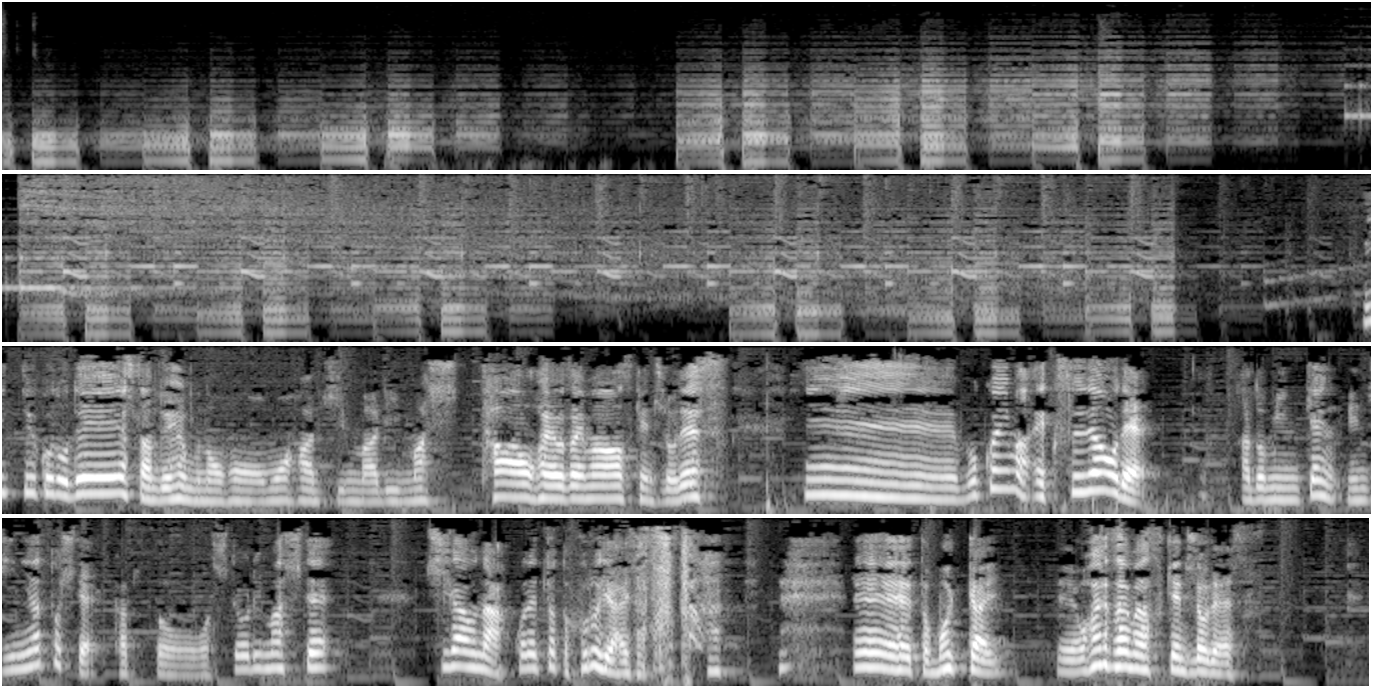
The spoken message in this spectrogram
はい、ということで、スタンド FM の方も始まりました。おはようございます。ケンチロです。えー、僕は今、XDAO でアドミン兼エンジニアとして活動をしておりまして、違うな。これちょっと古い挨拶だっ。と、もう一回、えーおはようございます。ケンチロです。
